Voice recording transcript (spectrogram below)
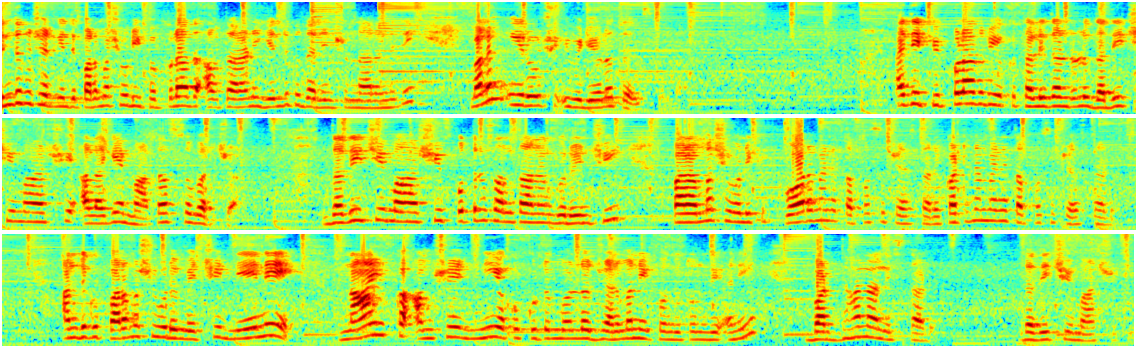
ఎందుకు జరిగింది పరమశివుడు ఈ పిప్పలాద అవతారాన్ని ఎందుకు ధరించున్నారనేది మనం ఈరోజు ఈ వీడియోలో తెలుసుకుందాం. అయితే పిప్పలాదుడి యొక్క తల్లిదండ్రులు దదీచి మహర్షి అలాగే మాతా సువర్చ దదీచి మహర్షి పుత్ర సంతానం గురించి పరమశివుడికి ఘోరమైన తపస్సు చేస్తాడు కఠినమైన తపస్సు చేస్తాడు. అందుకు పరమశివుడు మెచ్చి నేనే నా యొక్క అంశే నీ యొక్క కుటుంబంలో జన్మని పొందుతుంది అని వరదానాన్ని ఇస్తాడు దదీచి మహర్షికి.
